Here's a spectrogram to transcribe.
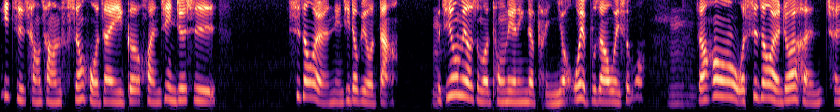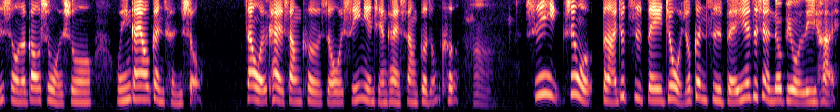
一直常常生活在一个环境，就是。四周的人年纪都比我大，我几乎没有什么同年龄的朋友，我也不知道为什么。嗯，然后我四周的人就会很成熟的告诉我说，我应该要更成熟。在我开始上课的时候，我十一年前开始上各种课，嗯，所以，所以我本来就自卑，就我就更自卑，因为这些人都比我厉害，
